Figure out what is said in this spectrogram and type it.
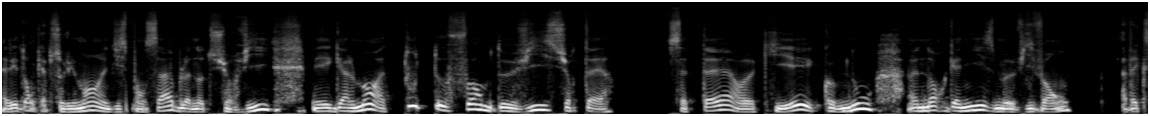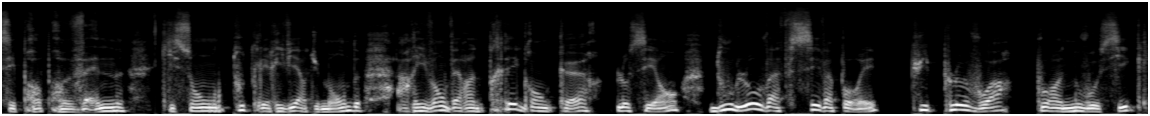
Elle est donc absolument indispensable à notre survie, mais également à toute forme de vie sur Terre. Cette Terre euh, qui est, comme nous, un organisme vivant, avec ses propres veines, qui sont toutes les rivières du monde, arrivant vers un très grand cœur, l'océan, d'où l'eau va s'évaporer, puis pleuvoir pour un nouveau cycle,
